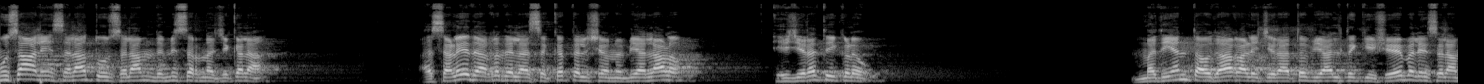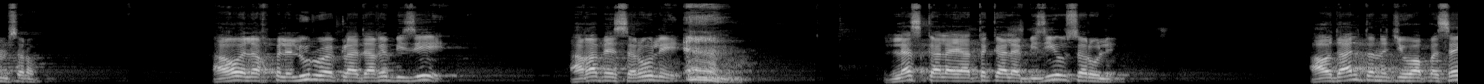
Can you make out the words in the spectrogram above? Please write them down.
موسی علیه السلام د مصر نه چې کله اسړې دا غد لا سکتل شو نو بیا لاړو هجرت کړو مدین ته دا غړي چې راته بیالته کې شعیب علی السلام سره هغه خپل لور ورکړه دغه بيزي هغه به سرولې لس کله یا تکله بيزي او سرولې او دالته نه چې واپسې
